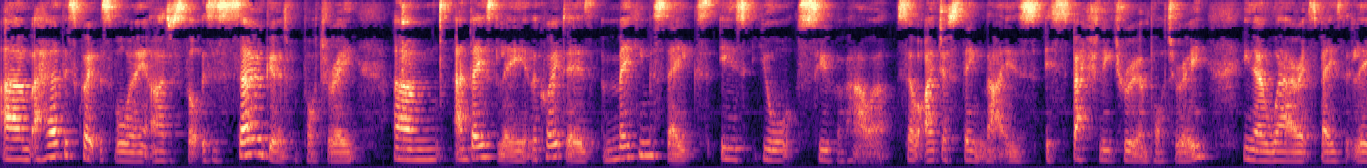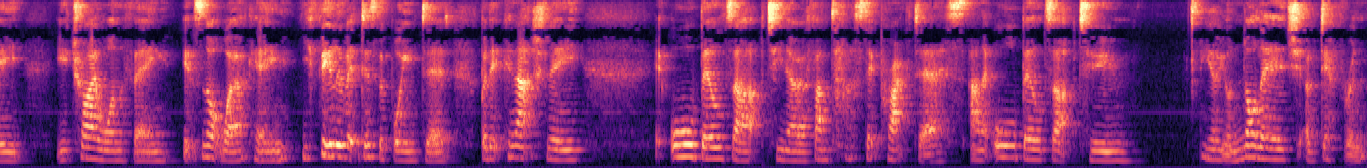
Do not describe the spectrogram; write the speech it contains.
um, I heard this quote this morning I just thought this is so good for pottery. Um, and basically, the quote is making mistakes is your superpower. So I just think that is especially true in pottery, you know, where it's basically you try one thing, it's not working, you feel a bit disappointed, but it can actually, it all builds up to, you know, a fantastic practice and it all builds up to, you know, your knowledge of different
